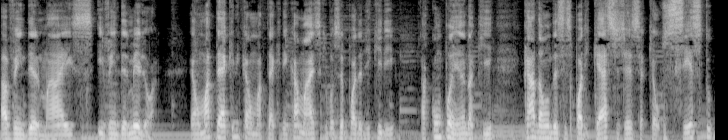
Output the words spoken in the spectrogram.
a vender mais e vender melhor. É uma técnica, uma técnica a mais que você pode adquirir acompanhando aqui cada um desses podcasts. Esse aqui é o sexto.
